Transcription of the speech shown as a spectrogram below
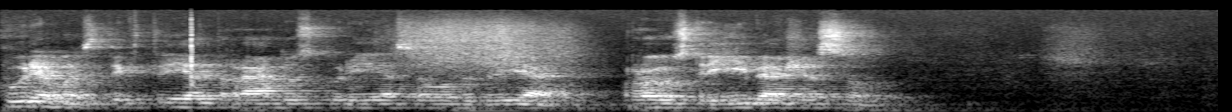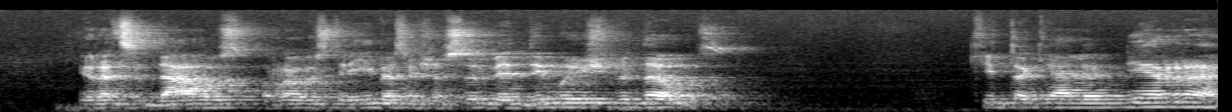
kūriamas tik tai atradus kurieje savo viduje. Rojaus trejybė aš esu. Ir atsidavus rojaus trejybės aš esu vedimai iš vidaus. Kito kelio nėra.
